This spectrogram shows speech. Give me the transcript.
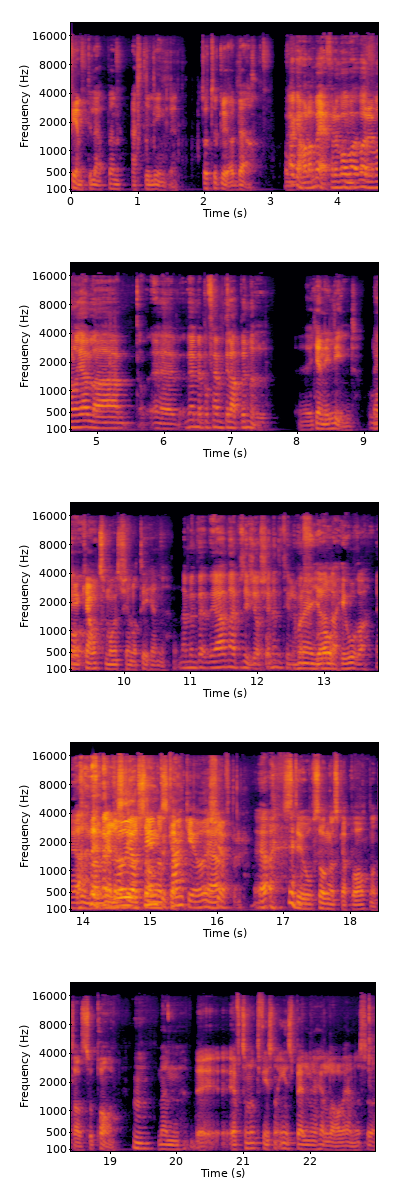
50-lappen Astrid Lindgren. Så tycker jag där. Jag kan hålla med, för det var, var det var någon jävla... Eh, vem är på 50-lappen nu? Eh, Jenny Lind. Det är kanske inte så många som känner till henne. Nej, men, ja, nej precis, jag känner inte till Hon är en henne. jävla hora. Ja. Hon var en väldigt stor sångerska. tanke Ja. käften. Ja. Stor sångerska på 1800-talet, sopran. Mm. Men det, eftersom det inte finns några inspelningar heller av henne så...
